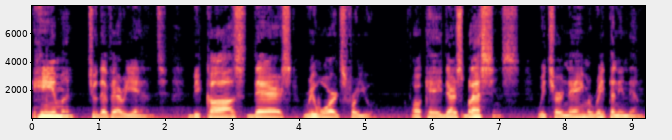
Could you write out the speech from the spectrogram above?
him to the very end because there's rewards for you okay? There's blessings with your name written in them.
